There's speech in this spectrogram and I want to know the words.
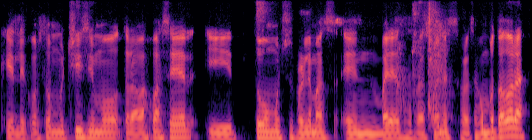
que le costó muchísimo trabajo hacer y tuvo muchos problemas en varias razones sobre esa computadora.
